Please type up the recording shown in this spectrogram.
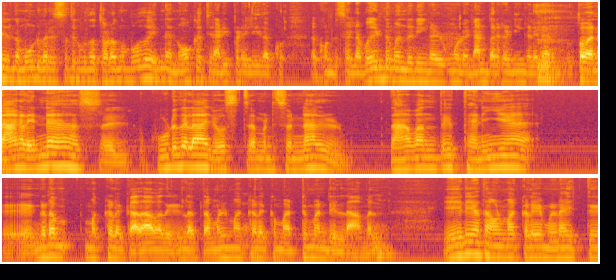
இந்த மூன்று வருஷத்துக்கு முதல் தொடங்கும் போது என்ன நோக்கத்தின் அடிப்படையில் இதை கொண்டு செல்ல வேண்டும் என்று நீங்கள் உங்களுடைய நண்பர்கள் நீங்கள் எல்லாரும் இப்போ நாங்கள் என்ன சொ- கூடுதலா யோசித்தோம்னு சொன்னால் நான் வந்து தனியாக எங்கட மக்களுக்கு அதாவது ஈழத்தமிழ் மக்களுக்கு மட்டுமன்று இல்லாமல் ஏனைய தமிழ் மக்களையும் இணைத்து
